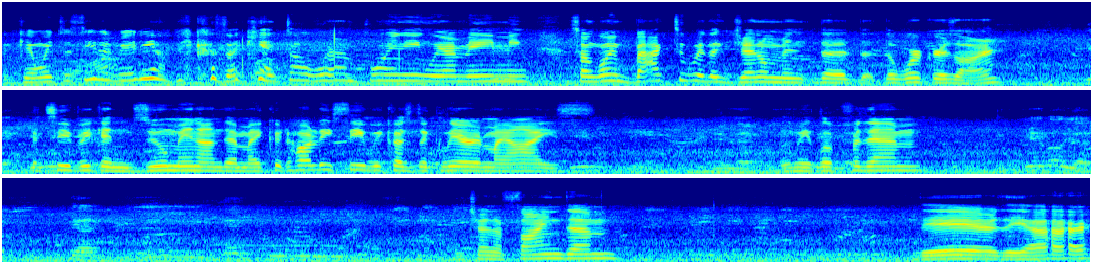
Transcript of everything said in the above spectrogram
I can't wait to see the video because I can't tell where I'm pointing, where I'm aiming. So I'm going back to where the gentlemen, the, the, the workers are. Let's see if we can zoom in on them. I could hardly see because the glare in my eyes. Let me look for them. Trying to find them. There they are.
